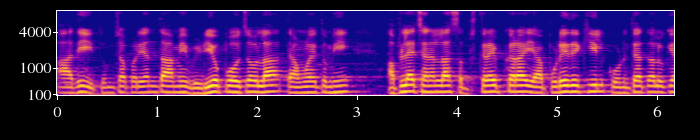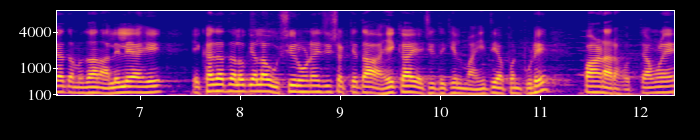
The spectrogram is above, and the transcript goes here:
आधी तुमच्यापर्यंत आम्ही व्हिडिओ पोहोचवला. त्यामुळे तुम्ही आपल्या चॅनलला सबस्क्राईब करा. यापुढे देखील कोणत्या तालुक्यात अनुदान आलेले आहे एखाद्या तालुक्याला उशीर होण्याची शक्यता आहे का याची देखील माहिती आपण पुढे पाहणार आहोत. त्यामुळे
